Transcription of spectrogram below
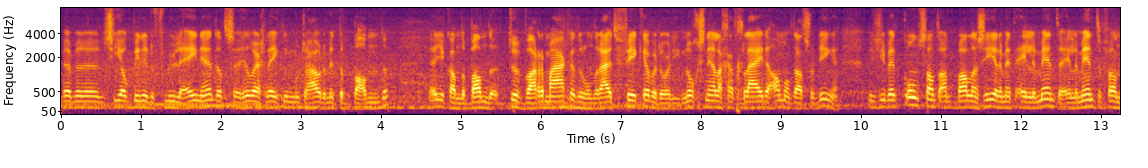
we hebben, zie je ook binnen de Formule 1 hè, dat ze heel erg rekening moeten houden met de banden. Je kan de banden te warm maken, eronderuit fikken, waardoor die nog sneller gaat glijden. Allemaal dat soort dingen. Dus je bent constant aan het balanceren met elementen. Elementen van,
